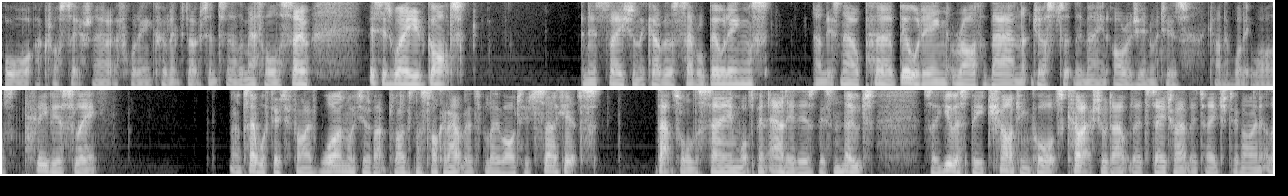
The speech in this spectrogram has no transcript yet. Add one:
or a cross-section area affording equivalent conductance in other metals. So this is where you've got an installation that covers several buildings and it's now per building rather than just at the main origin which is kind of what it was previously. Now table 55.1 which is about plugs and socket outlets below voltage circuits that's all the same. What's been added is this note. So USB charging ports, coaxial outlets, data outlets, HDMI and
